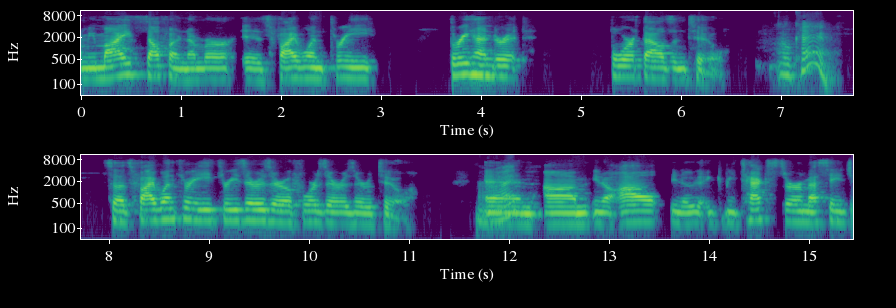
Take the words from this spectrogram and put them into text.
I mean, my cell phone number is 513 300 4002. Okay. So it's 513 300 4002. And, right. um, you know, I'll, you know, it could be text or a message.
